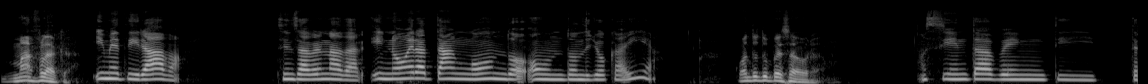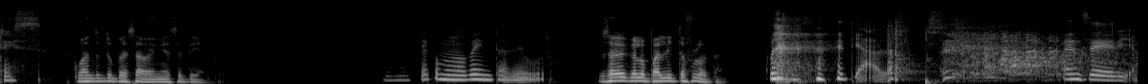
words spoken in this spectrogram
Más flaca. y me tiraba sin saber nadar. Y no era tan hondo hon- donde yo caía. ¿Cuánto tú pesas ahora? 123. ¿Cuánto tú pesabas en ese tiempo? Yo ni sé, como 90 de euro. ¿Tú sabes que los palitos flotan? Diablo. En serio.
